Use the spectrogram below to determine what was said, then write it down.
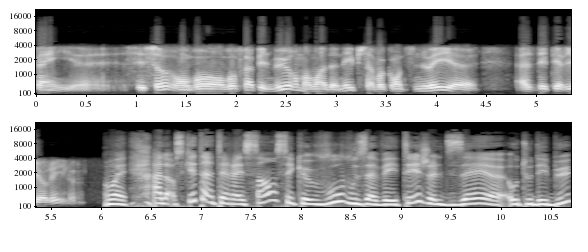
ben euh, c'est ça, on va on va frapper le mur à un moment donné, puis ça va continuer euh, à se détériorer. Là. Ouais. Alors, ce qui est intéressant, c'est que vous, vous avez été, je le disais euh, au tout début,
